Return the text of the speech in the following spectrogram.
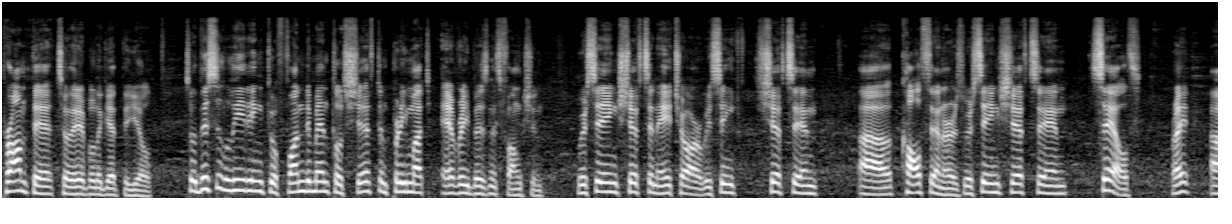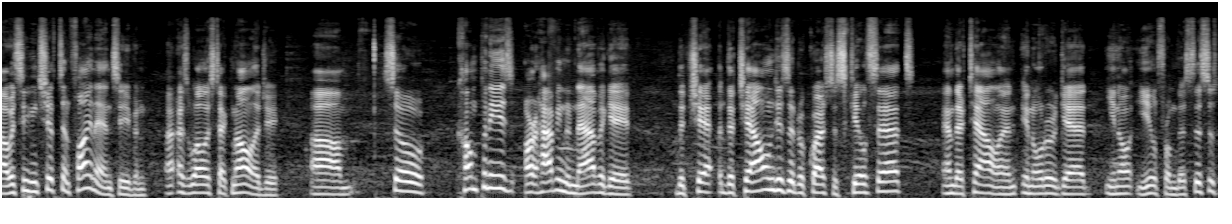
prompt it so they're able to get the yield. So this is leading to a fundamental shift in pretty much every business function. We're seeing shifts in HR, we're seeing shifts in uh, call centers, we're seeing shifts in sales, right? Uh, we're seeing shifts in finance even, uh, as well as technology. Um, so companies are having to navigate the, cha the challenges it requires the skill sets and their talent in order to get you know yield from this. This is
